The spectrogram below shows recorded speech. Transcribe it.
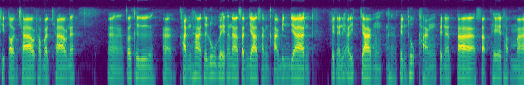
ที่ตอนเช้าทำวัดเช้านะก็คืออขันธ์ห้าคือรูปเวทนาสัญญาสังขารวิญญาณ เป็นอันนี้อนิจจังเป็นทุกขัง เป็นอนัตตา สัพเพธรรมา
